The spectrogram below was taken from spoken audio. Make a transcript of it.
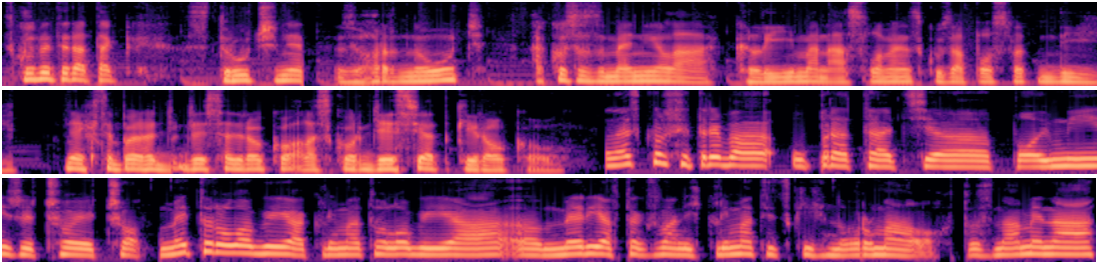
Skúsme teda tak stručne zhrnúť, ako sa zmenila klíma na Slovensku za posledných nechcem povedať 10 rokov, ale skôr desiatky rokov. Najskôr si treba upratať e, pojmy, že čo je čo. Meteorológia a klimatológia e, meria v tzv. klimatických normáloch. To znamená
